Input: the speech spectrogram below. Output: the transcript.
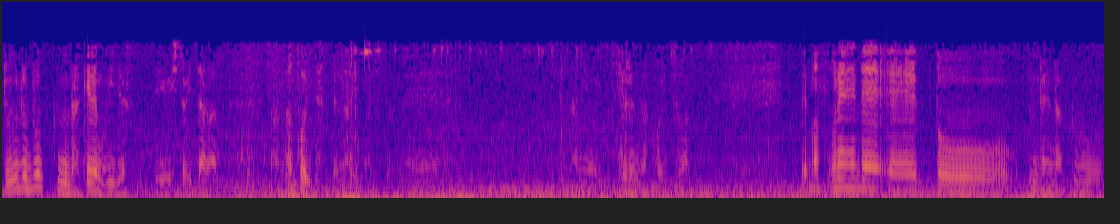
ルールブックだけでもいいですっていう人いたらなんだこいつってなりましたよね。何を言ってるんだこいつは。で、まあ、それで、えー、っと連絡を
